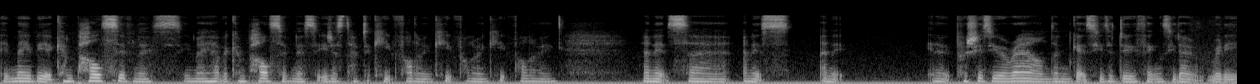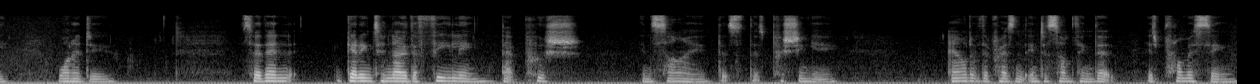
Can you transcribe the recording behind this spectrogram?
it may be a compulsiveness. You may have a compulsiveness that you just have to keep following, keep following, keep following, and it's uh, and it's and it you know it pushes you around and gets you to do things you don't really want to do. So then, getting to know the feeling, that push inside that's that's pushing you out of the present into something that is promising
